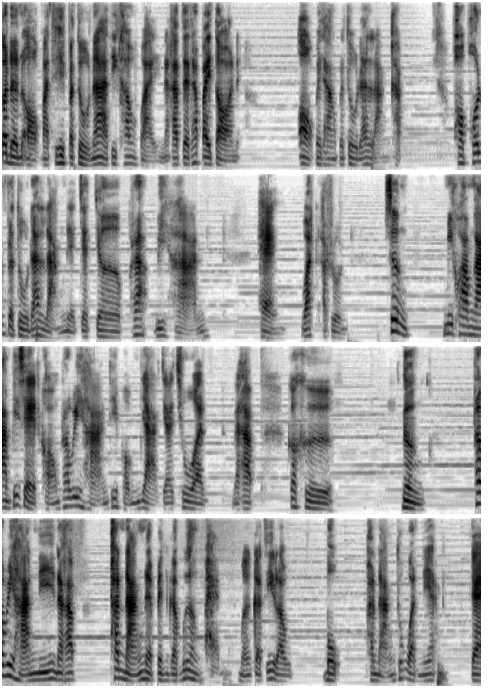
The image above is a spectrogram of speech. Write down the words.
ก็เดินออกมาที่ประตูหน้าที่เข้าไปนะครับ แต่ถ้าไปต่อเนี่ย ออกไปทางประตูด้านหลังครับ พอพ้นประตูด้านหลังเนี่ยจะเจอพระวิหาร แห่งวัดอรุณ ซึ่งมีความงามพิเศษของพระวิหารที่ผมอยากจะชวนนะครับ ก็คือ 1. พระวิหารนี้นะครับผนังเนี่ยเป็นกระเบื้องแผ่นเหมือนกับที่เราบุผนังทุกวันนี้แต่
